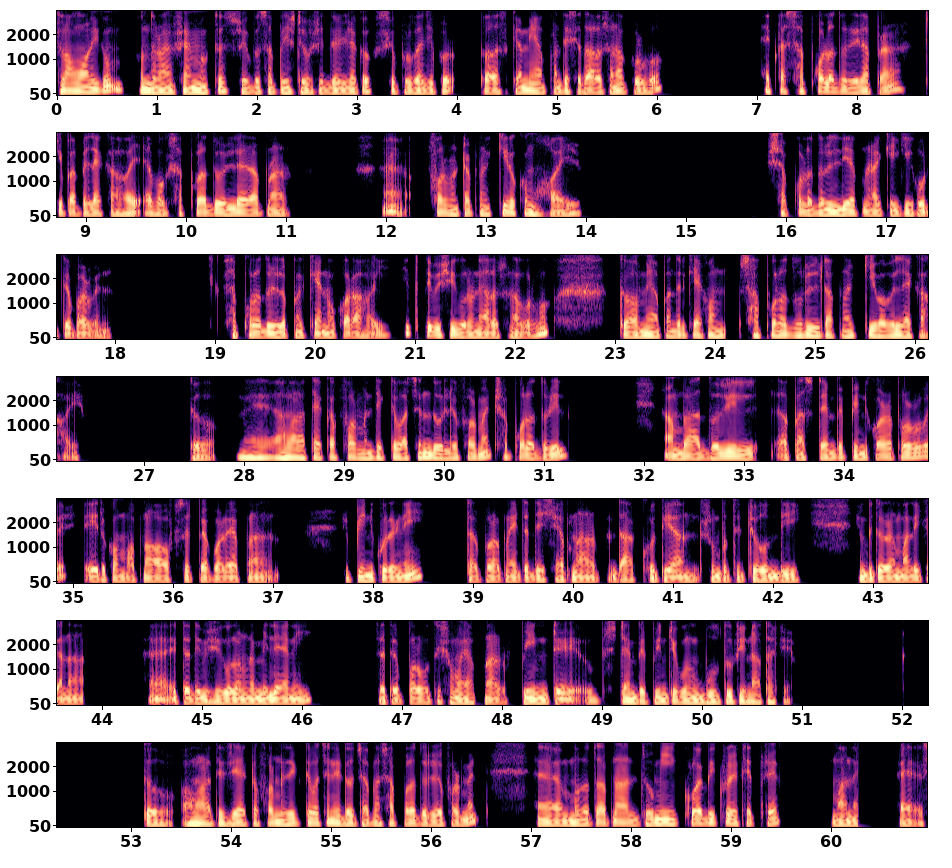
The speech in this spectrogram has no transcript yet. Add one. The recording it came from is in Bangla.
আসসালামু আলাইকুম। বন্ধুরা, আমি শ্যাম মুক্ত শ্রীপুর সাব ডিস্ট্রিবিউশন লেখক শ্রীপুর গাজীপুর। তো আজকে আমি আপনাদের সাথে আলোচনা করব। একটা সাপকলা দলিল আপনার কীভাবে লেখা হয় এবং সাপকলা দলিলের আপনার ফরম্যাটটা আপনার কীরকম হয়? সাপকলা দলিল দিয়ে আপনারা কী কী করতে পারবেন? সাপকলা দলিল আপনার কেন করা হয়? ইত্যাদি বিষয়গুলো নিয়ে আলোচনা করব। তো আমি আপনাদেরকে এখন সাপকলা দলিলটা আপনার কীভাবে লেখা হয়? তো আমার হাতে একটা ফরম্যাট দেখতে পাচ্ছেন দলিলের ফরম্যাট সবগুলো দলিল। আমরা দলিল আপনার স্ট্যাম্পে প্রিন্ট করার পূর্বে এইরকম আপনার অফসেট পেপারে আপনার প্রিন্ট করে নেই। তারপর আপনার এটা দেখে আপনার দাগ, খতিয়ান, সম্পত্তি চৌদ্দি ভিতরের মালিকানা ইত্যাদি বিষয়গুলো আমরা মিলে আনি যাতে পরবর্তী সময়ে আপনার প্রিন্টে স্ট্যাম্পের প্রিন্টে কোনো ভুল ত্রুটি না থাকে। তো আমার হাতে যে একটা ফর্মেট দেখতে পাচ্ছেন, এটা হচ্ছে আপনার সাপ্পালা দলিলের ফরম্যাট মূলত আপনার জমি ক্রয় বিক্রয়ের ক্ষেত্রে মানে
